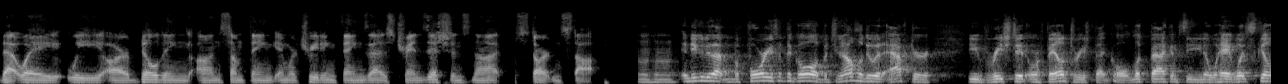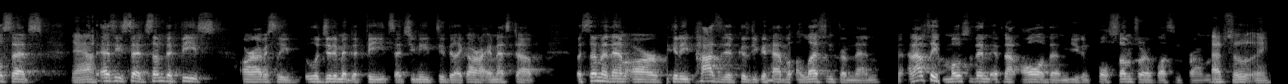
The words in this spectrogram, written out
That way, we are building on something and we're treating things as transitions, not start and stop. Mm-hmm. And you can do that before you set the goal, but you can also do it after you've reached it or failed to reach that goal. Look back and see, you know, hey, what skill sets? Yeah. As he said, some defeats are obviously legitimate defeats that you need to be like, all right, I messed up. But some of them are could be positive because you could have a lesson from them. And I would say most of them, if not all of them, you can pull some sort of lesson from. Absolutely.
